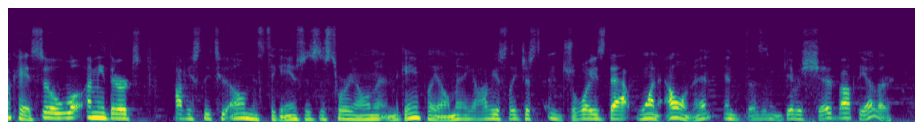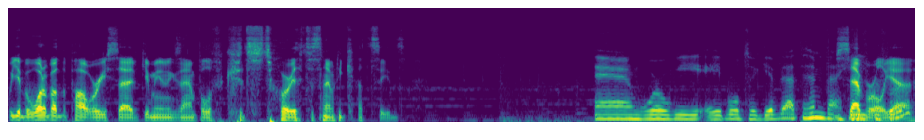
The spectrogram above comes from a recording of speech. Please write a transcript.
Okay, so well, I mean, there are t- obviously two elements to games: there's the story element and the gameplay element. He obviously just enjoys that one element and doesn't give a shit about the other. Well, yeah, but what about the part where he said, "Give me an example of a good story that doesn't have any cutscenes"? And were we able to give that to him? That Several, yeah.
